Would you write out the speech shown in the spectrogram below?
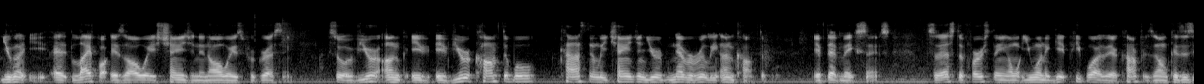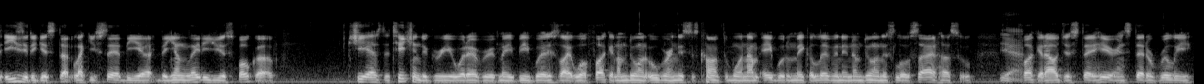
you're going. to eh, Life is always changing and always progressing. So if you're un, if, if you're comfortable constantly changing, you're never really uncomfortable. If that makes sense. So that's the first thing I want. You want to get people out of their comfort zone because it's easy to get stuck. Like you said, the uh, the young lady you just spoke of, she has the teaching degree or whatever it may be, but it's like, well, fuck it, I'm doing Uber and this is comfortable and I'm able to make a living and I'm doing this little side hustle. Yeah. Fuck it, I'll just stay here instead of really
